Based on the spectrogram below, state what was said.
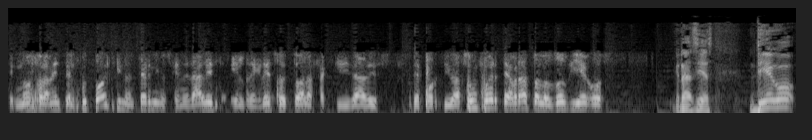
eh, no solamente el fútbol, sino en términos generales el regreso de todas las actividades deportivas. Un fuerte abrazo a los dos Diegos. Gracias. Diego,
